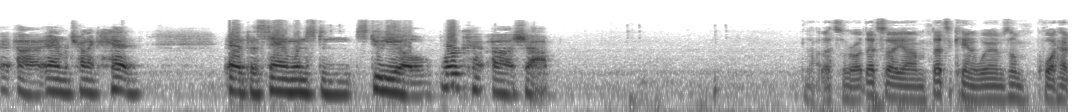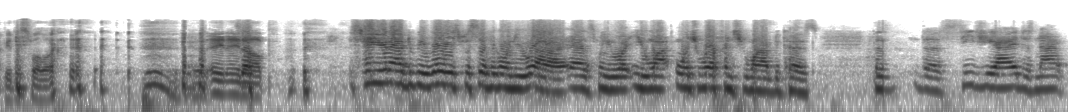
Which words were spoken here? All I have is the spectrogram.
uh, animatronic head at the Stan Winston studio work uh, shop. No, that's all right. That's a um, that's a can of worms. I'm quite happy to swallow and eat it up. So you're gonna have to be very specific when you uh, ask me what you want, which reference you want, because the the CGI does not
